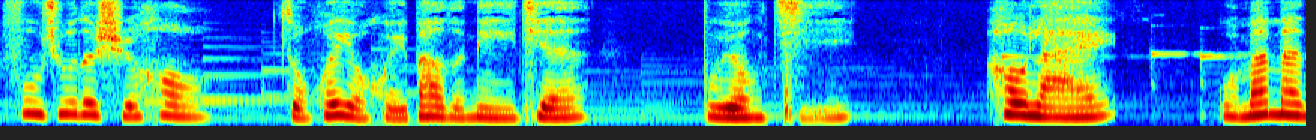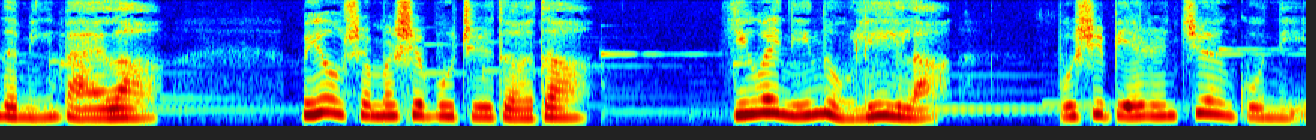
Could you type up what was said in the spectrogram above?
付出的时候总会有回报的那一天，不用急。后来，我慢慢的明白了，没有什么是不值得的，因为你努力了，不是别人眷顾你，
